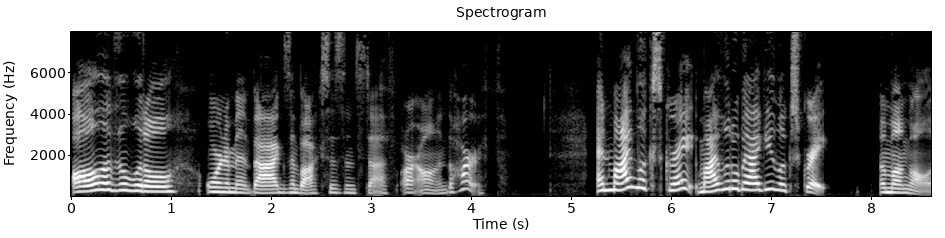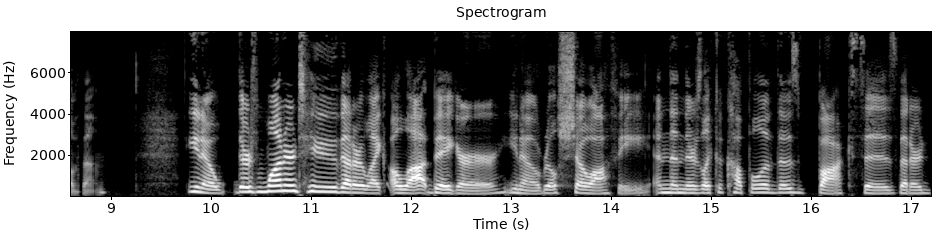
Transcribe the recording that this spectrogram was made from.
All of the little ornament bags and boxes and stuff are on the hearth. And mine looks great. My little baggie looks great among all of them you know, there's one or two that are like a lot bigger, you know, real show offy. And then there's like a couple of those boxes that are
